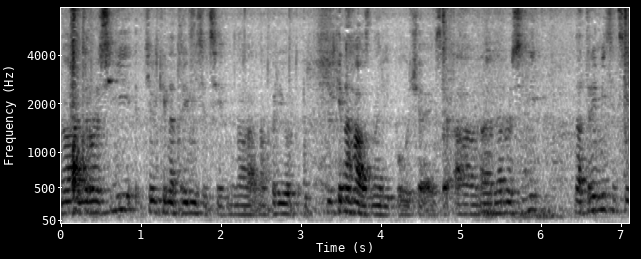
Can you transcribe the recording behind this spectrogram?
на Енергоносії тільки на 3 місяці на, на період, тільки на газ на рік виходить, а на Енергоносії на 3 місяці,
